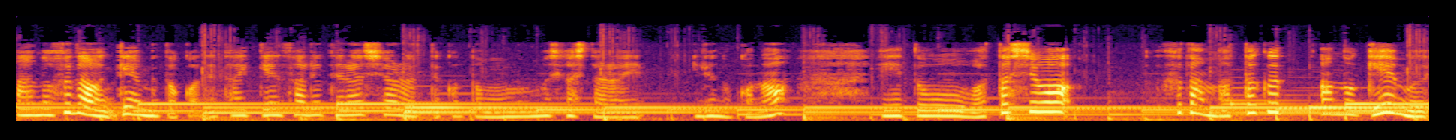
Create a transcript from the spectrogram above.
あの、普段ゲームとかで体験されてらっしゃるって方ももしかしたらいるのかな？えっ、ー、と、私は普段全くあのゲーム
